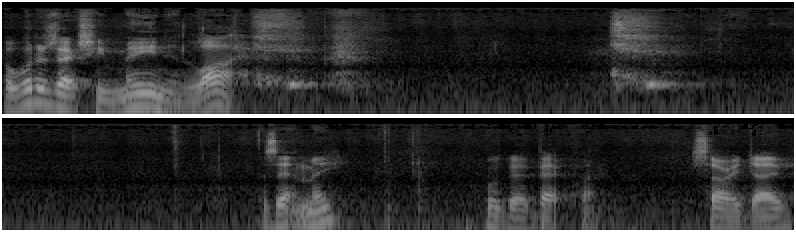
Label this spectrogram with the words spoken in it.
but what does it actually mean in life? Is that me? We'll go back one. Sorry, Dave.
